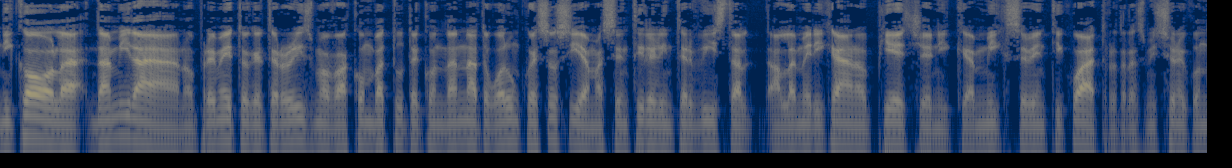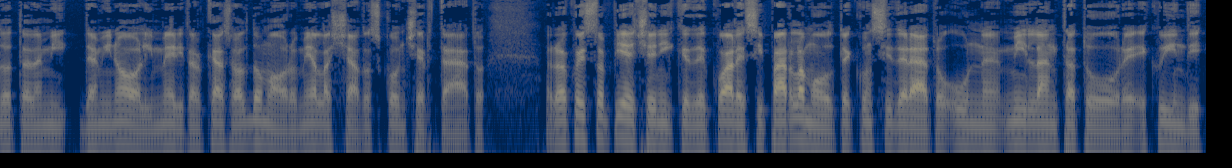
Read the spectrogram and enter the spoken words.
Nicola da Milano, premetto che il terrorismo va combattuto e condannato qualunque esso sia, ma sentire l'intervista all'americano Piecenik a Mix 24, trasmissione condotta da, Mi, da, Minoli in merito al caso Aldo Moro, mi ha lasciato sconcertato. Allora, questo Piecenik, del quale si parla molto, è considerato un millantatore e quindi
